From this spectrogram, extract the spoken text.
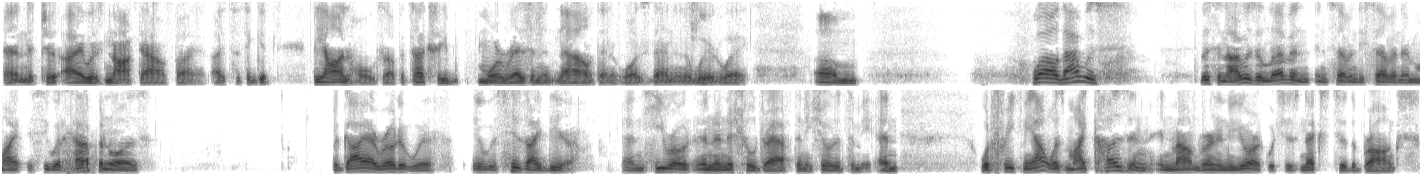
And it just, I was knocked out by it. I think it beyond holds up. It's actually more resonant now than it was then in a weird way. Um, well, that was. Listen, I was 11 in 77, and my. See, what happened was the guy I wrote it with, it was his idea. And he wrote an initial draft and he showed it to me. And what freaked me out was my cousin in Mount Vernon, New York, which is next to the Bronx,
